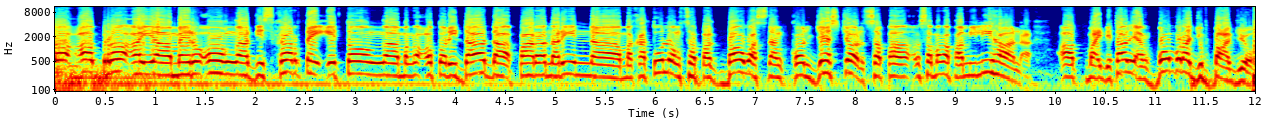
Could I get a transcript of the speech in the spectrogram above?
Sa Abra ay ah, mayroong ah, diskarte itong ah, mga otoridad ah, para na rin ah, makatulong sa pagbawas ng congestion sa, pa- sa mga pamilihan at may detalye ang Bombo Radio Baguio.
